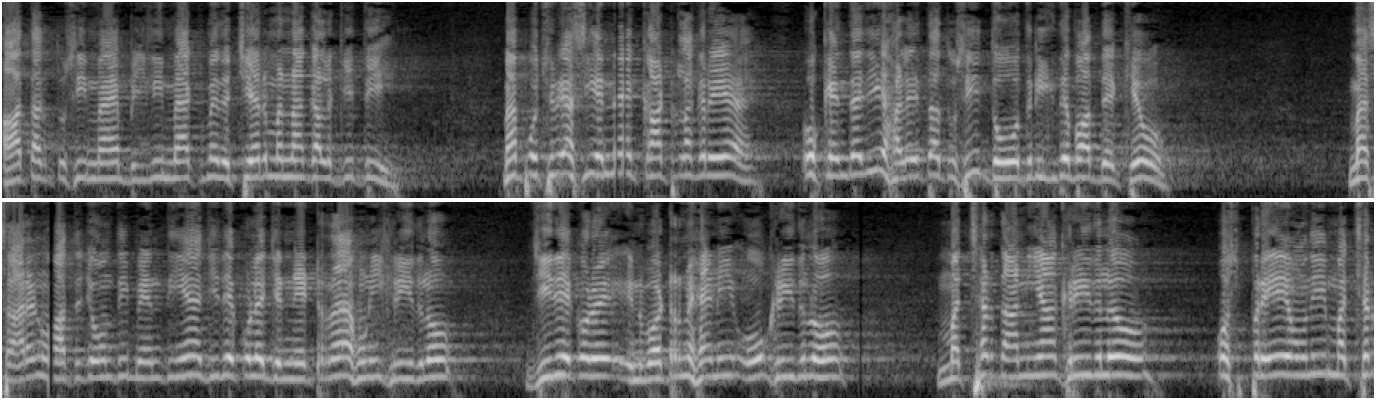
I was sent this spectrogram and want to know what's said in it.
ਆ ਤੱਕ ਤੁਸੀਂ ਮੈਂ ਬਿਜਲੀ ਮਹਿਕਮੇ ਦੇ ਚੇਅਰਮੈਨ ਨਾਲ ਗੱਲ ਕੀਤੀ। ਮੈਂ ਪੁੱਛ ਰਿਹਾ ਸੀ, ਇੰਨੇ ਕੱਟ ਲੱਗ ਰਹੇ ਆ ਉਹ ਕਹਿੰਦੇ ਜੀ, ਹਲੇ ਤਾਂ ਤੁਸੀਂ 2 ਤਰੀਕ ਦੇ ਬਾਅਦ ਦੇਖਿਓ। ਮੈਂ ਸਾਰਿਆਂ ਨੂੰ ਹੱਥ ਜੋੜਨ ਦੀ ਬੇਨਤੀ ਹੈ ਜਿਹਦੇ ਕੋਲੇ ਜਨਰੇਟਰ ਹੈ ਹੁਣੀ ਖਰੀਦ ਲਓ। ਜਿਹਦੇ ਕੋਲੇ ਇਨਵਰਟਰ ਹੈ ਨਹੀਂ, ਉਹ ਖਰੀਦ ਲਓ। ਮੱਛਰਦਾਨੀਆਂ ਖਰੀਦ ਲਓ। ਉਹ ਸਪਰੇ ਆਉਂਦੀ, ਮੱਛਰ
